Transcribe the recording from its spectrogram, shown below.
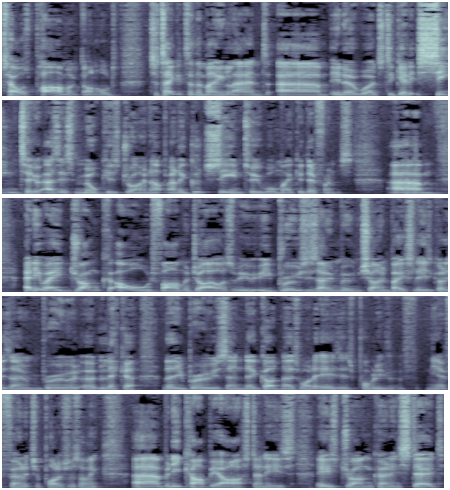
tells Pa McDonald to take it to the mainland, um, in her words, to get it seen to as its milk is drying up, and a good seeing to will make a difference. Um, anyway, drunk old Farmer Giles, he, he, brews his own moonshine. Basically, he's got his own brew uh, liquor that he brews, and uh, God knows what it is. It's probably you know furniture polish or something. Um, but he can't be asked, and he's he's drunk, and instead.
